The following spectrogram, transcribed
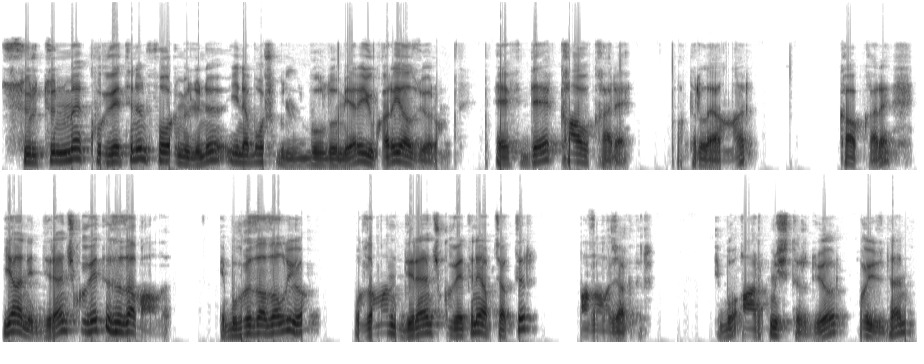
Sürtünme kuvvetinin formülünü yine boş bulduğum yere yukarı yazıyorum. Fd kav kare. Hatırlayanlar. Kav kare. Yani direnç kuvveti hıza bağlı. E bu hız azalıyor. O zaman direnç kuvveti ne yapacaktır? Azalacaktır. E bu artmıştır diyor. O yüzden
